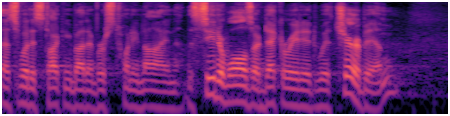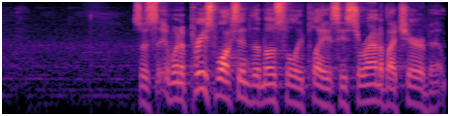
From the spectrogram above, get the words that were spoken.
That's what it's talking about in verse 29. The cedar walls are decorated with cherubim. So when a priest walks into the most holy place, he's surrounded by cherubim.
